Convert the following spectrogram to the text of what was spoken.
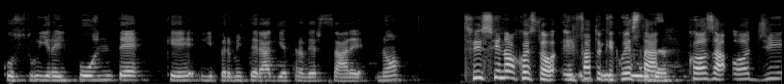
costruire il ponte che gli permetterà di attraversare, no? Sì, sì, no, questo è il fatto che questa cosa oggi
